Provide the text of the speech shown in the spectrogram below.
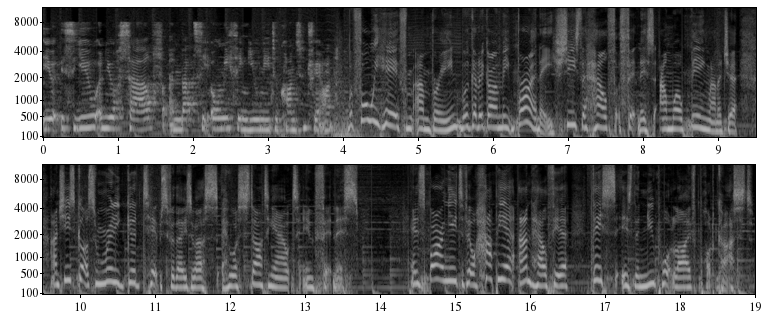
It's you and yourself, and that's the only thing you need to concentrate on. Before we hear from Ambreen, we're going to go and meet Bryony. She's the health, fitness, and well-being manager, and she's got some really good tips for those of us who are starting out in fitness. Inspiring you to feel happier and healthier, this is the Newport Live podcast.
